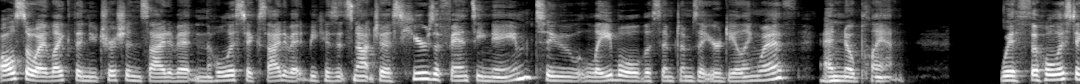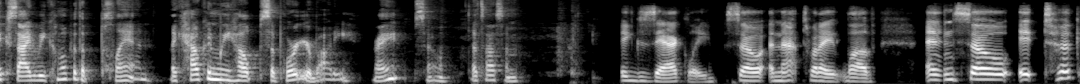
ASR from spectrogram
also, I like the nutrition side of it and the holistic side of it because it's not just here's a fancy name to label the symptoms that you're dealing with and mm-hmm. no plan. With the holistic side, we come up with a plan. Like, how can we help support your body? Right. So that's awesome. Exactly. So, and that's what I love. And so it took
